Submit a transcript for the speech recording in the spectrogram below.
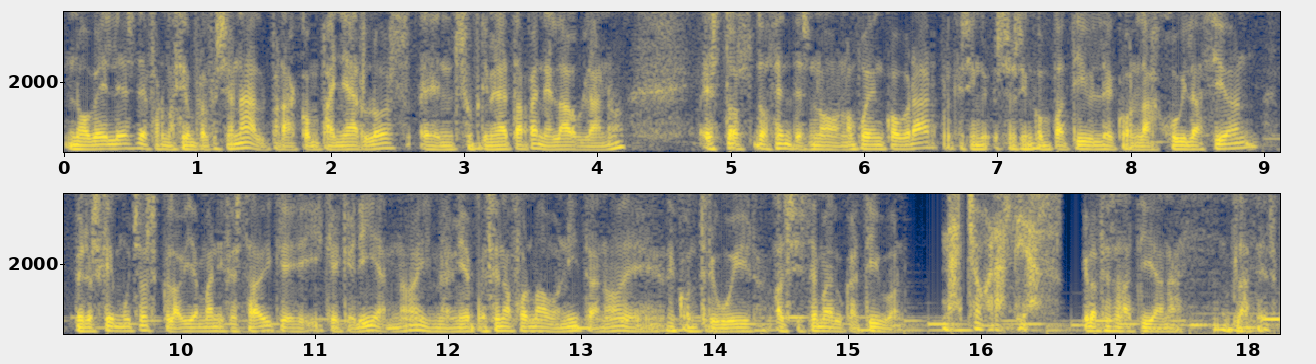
noveles de formación profesional para acompañarlos en su primera etapa en el aula. ¿no? Estos docentes no, no pueden cobrar porque eso es incompatible con la jubilación, pero es que hay muchos que lo habían manifestado y que, y que querían, ¿no? Y a mí me parece una forma bonita, ¿no? De, de contribuir al sistema educativo. Nacho, gracias. Gracias a ti, Ana. Un placer.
